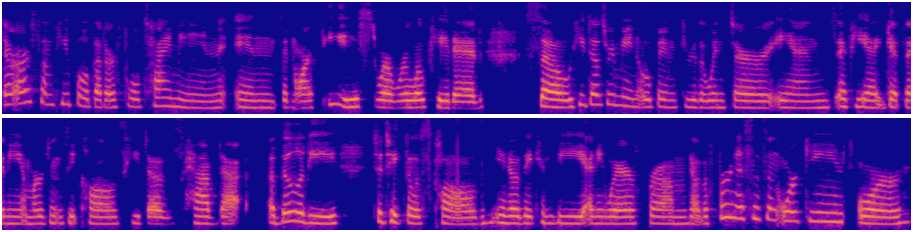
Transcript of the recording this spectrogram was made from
there are some people that are full timing in the Northeast where we're located. So he does remain open through the winter. And if he gets any emergency calls, he does have that ability to take those calls. You know, they can be anywhere from, you know, the furnace isn't working or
